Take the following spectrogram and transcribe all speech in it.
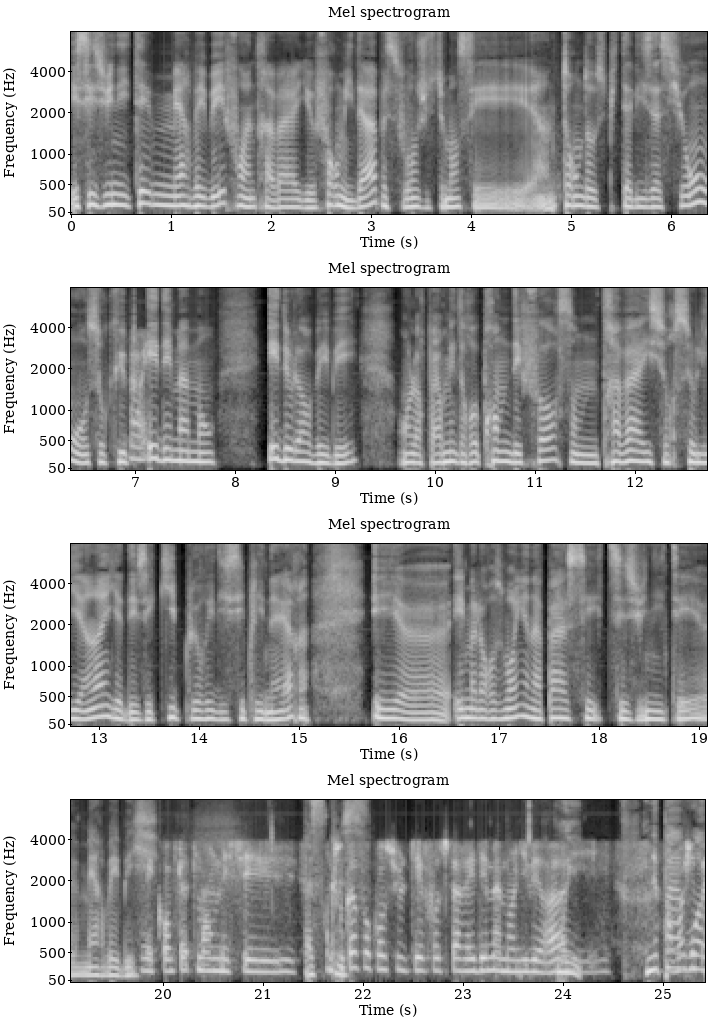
Et ces unités mère-bébé font un travail formidable, parce que souvent justement c'est un temps d'hospitalisation où on s'occupe et des mamans et de leur bébé. On leur permet de reprendre des forces, on travaille sur ce lien, il y a des équipes pluridisciplinaires et, euh, et malheureusement il n'y en a pas assez de ces unités euh, mère-bébé. Mais complètement, mais c'est... En tout cas, il faut consulter, il faut se faire aider même en libéral. Ne pas avoir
